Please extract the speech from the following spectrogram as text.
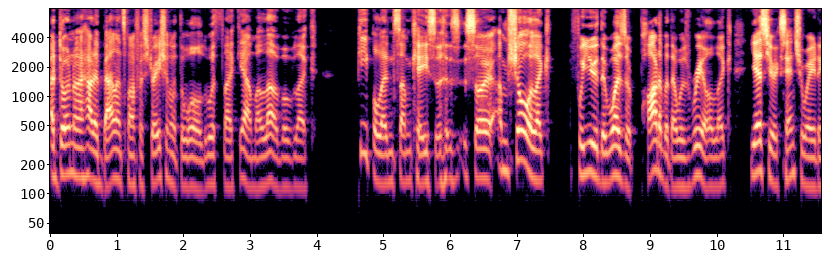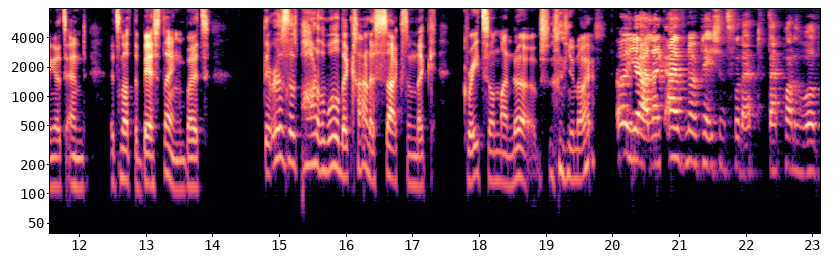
I don't know how to balance my frustration with the world with like yeah my love of like people in some cases. So I'm sure like for you there was a part of it that was real. Like yes, you're accentuating it, and it's not the best thing, but there is this part of the world that kind of sucks and like grates on my nerves, you know? Oh yeah, like I have no patience for that that part of the world.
